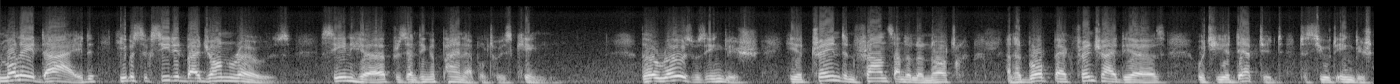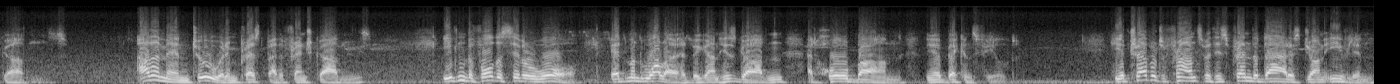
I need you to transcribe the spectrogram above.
When Molé died, he was succeeded by John Rose, seen here presenting a pineapple to his king. Though Rose was English, he had trained in France under Le Nôtre and had brought back French ideas which he adapted to suit English gardens. Other men, too, were impressed by the French gardens. Even before the Civil War, Edmund Waller had begun his garden at Hall Barn near Beaconsfield. He had traveled to France with his friend the diarist John Evelyn,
